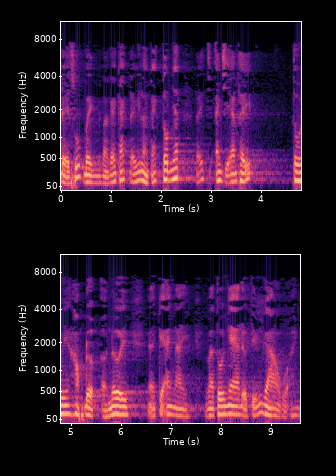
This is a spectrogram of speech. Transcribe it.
để giúp mình, và cái cách đấy là cách tốt nhất. Đấy, anh chị em thấy, tôi học được ở nơi à, cái anh này, và tôi nghe được tiếng gào của anh.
